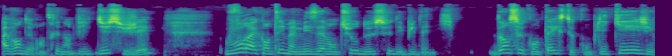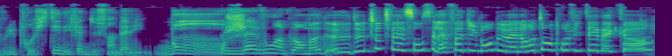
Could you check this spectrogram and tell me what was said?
avant de rentrer dans le vif du sujet, vous raconter ma mésaventure de ce début d'année. Dans ce contexte compliqué, j'ai voulu profiter des fêtes de fin d'année. Bon, j'avoue un peu en mode euh, de toute façon c'est la fin du monde, alors autant en profiter, d'accord?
